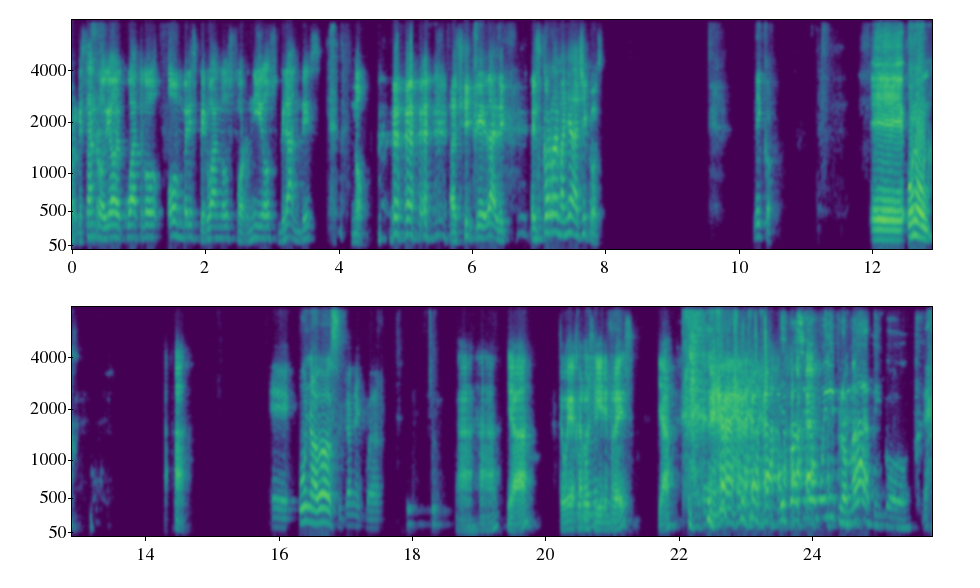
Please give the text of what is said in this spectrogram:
porque están rodeados de cuatro hombres peruanos fornidos, grandes. No. Así que dale. Score de mañana, chicos. Nico, Eh, 1-1. Ah, eh, 1-2 gana Ecuador. ajá, ya. Te voy a dejar de seguir en redes. ¿Ya? Nico ha sido muy diplomático.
